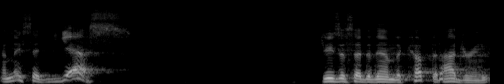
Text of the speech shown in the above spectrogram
And they said, Yes. Jesus said to them, The cup that I drink,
